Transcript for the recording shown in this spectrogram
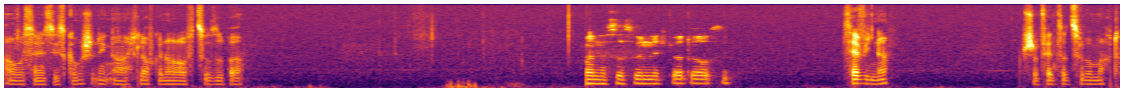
Oh, wo ist denn jetzt dieses komische Ding? Ah, ich laufe genau drauf zu, super. Mann, ist das windig gerade draußen. Ist heavy, ne? Hab schon Fenster zugemacht.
